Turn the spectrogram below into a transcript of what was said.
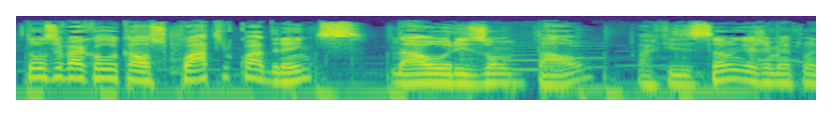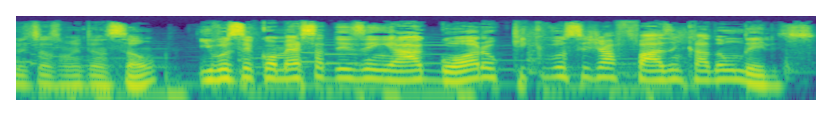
Então você vai colocar os quatro quadrantes na horizontal, aquisição, engajamento, monetização, retenção, e você começa a desenhar agora o que, que você já faz em cada um deles.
